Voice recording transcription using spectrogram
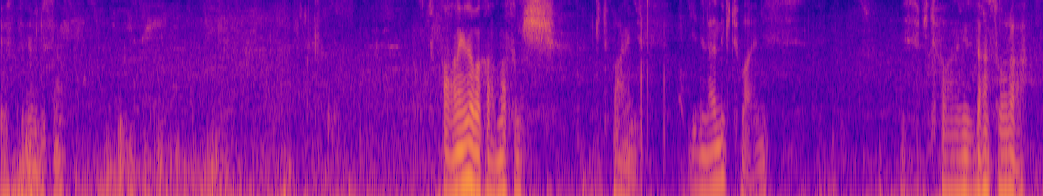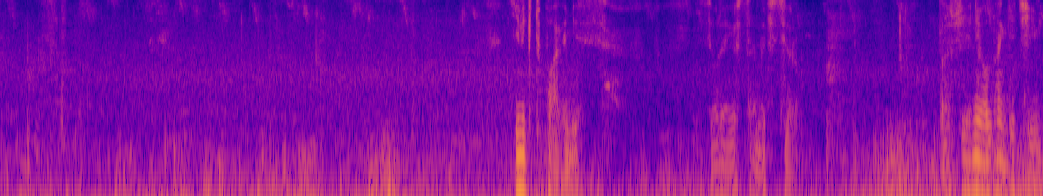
Gösterebilirsem. Kütüphaneye de bakalım nasılmış kütüphanemiz. Yenilendi kütüphanemiz. Eski kütüphanemizden sonra yeni kütüphanemiz. Size oraya göstermek istiyorum. Hatta şu yeni yoldan geçeyim.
